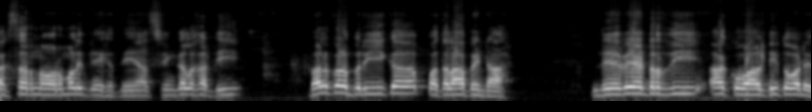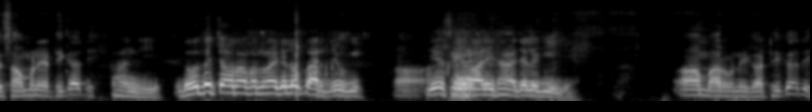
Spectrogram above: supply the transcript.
ਅਕਸਰ ਨਾਰਮਲੀ ਦੇਖਦੇ ਆ, ਸਿੰਗਲ ਹੱਡੀ, ਬਿਲਕੁਲ ਬਰੀਕ, ਪਤਲਾ ਪਿੰਡਾ। ਲੇਵੇ ਆਰਡਰ ਦੀ ਆ ਕੁਆਲਿਟੀ ਤੁਹਾਡੇ ਸਾਹਮਣੇ ਆ ਠੀਕ ਆ ਜੀ? ਹਾਂਜੀ। ਦੁੱਧ 14 15 ਕਿਲੋ ਕਰ ਜੂਗੀ। ਜੇ ਸੇਵਾ ਵਾਲੀ ਥਾਂ ਚ ਲੱਗੀ ਜੇ। ਆ ਮਾਰੋ ਨਿਗਾ ਠੀਕ ਆ ਜੀ?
